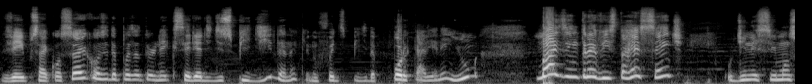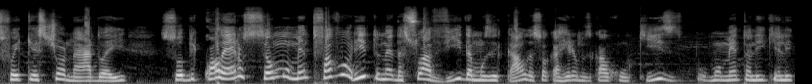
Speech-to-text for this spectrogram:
veio Psycho Circles e depois a turnê que seria de despedida, né, que não foi despedida porcaria nenhuma. Mas em entrevista recente, o Gene Simmons foi questionado aí sobre qual era o seu momento favorito, né, da sua vida musical, da sua carreira musical com o Kiss, o momento ali que ele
